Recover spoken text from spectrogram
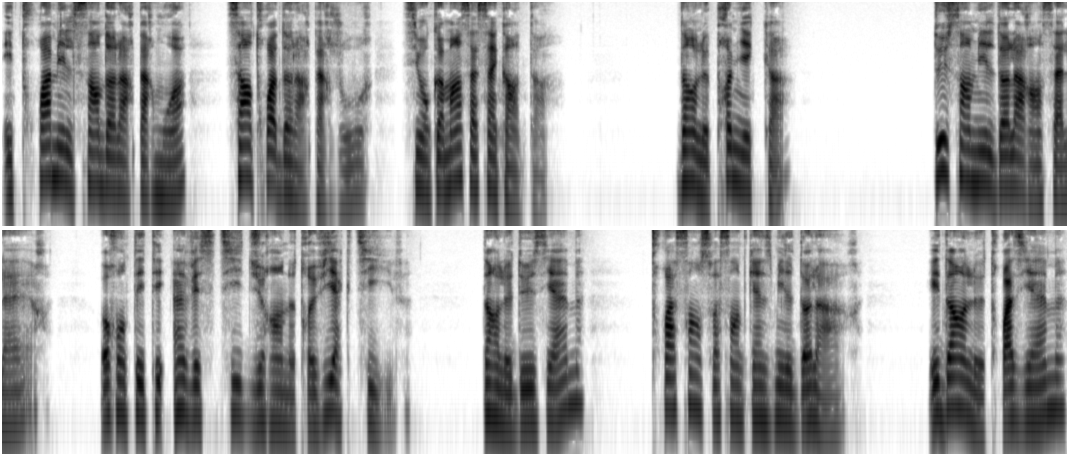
et 3100 dollars par mois, 103 dollars par jour si on commence à 50 ans. Dans le premier cas, 200 000 dollars en salaire auront été investis durant notre vie active. Dans le deuxième, 375 000 dollars et dans le troisième,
